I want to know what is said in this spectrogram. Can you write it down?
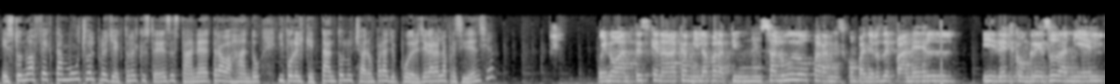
¿Esto no afecta mucho el proyecto en el que ustedes están eh, trabajando y por el que tanto lucharon para poder llegar a la presidencia? Bueno, antes que nada, Camila, para ti un saludo, para mis compañeros de panel y del Congreso, Daniel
